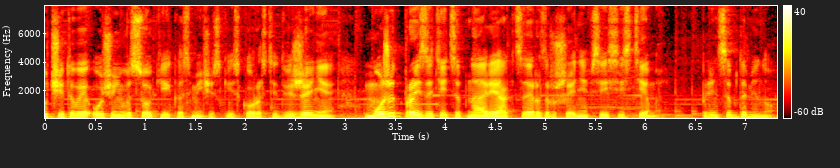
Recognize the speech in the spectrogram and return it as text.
учитывая очень высокие космические скорости движения, может произойти цепная реакция разрушения всей системы, принцип домино,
